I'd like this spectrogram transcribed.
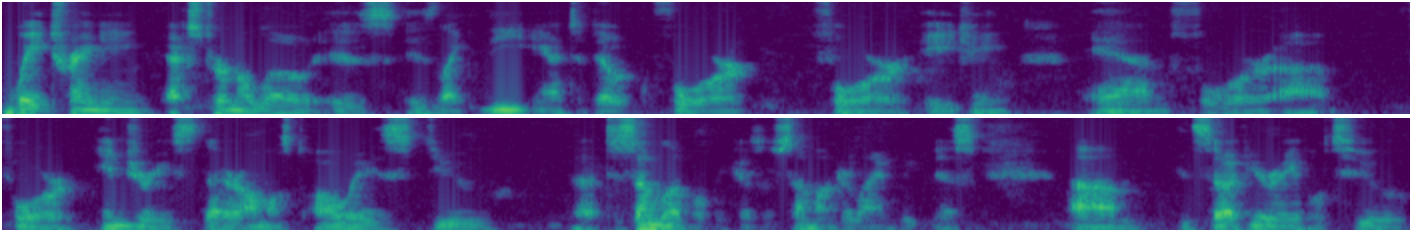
weight training, external load is is like the antidote for for aging and for uh, for injuries that are almost always due uh, to some level because of some underlying weakness. Um, and so, if you're able to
